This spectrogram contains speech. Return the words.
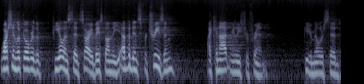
Washington looked over the appeal and said, Sorry, based on the evidence for treason, I cannot release your friend. Peter Miller said,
